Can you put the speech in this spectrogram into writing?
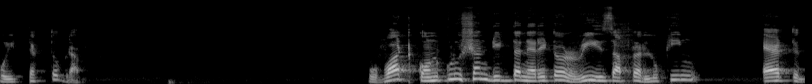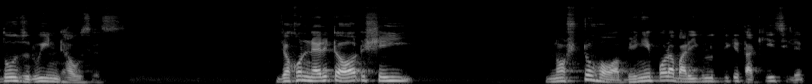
পরিত্যক্ত গ্রাম। What conclusion did the narrator reach after looking at those ruined houses যখন ন্যারেটর সেই নষ্ট হওয়া, ভেঙে পড়া বাড়িগুলোর দিকে তাকিয়েছিলেন,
